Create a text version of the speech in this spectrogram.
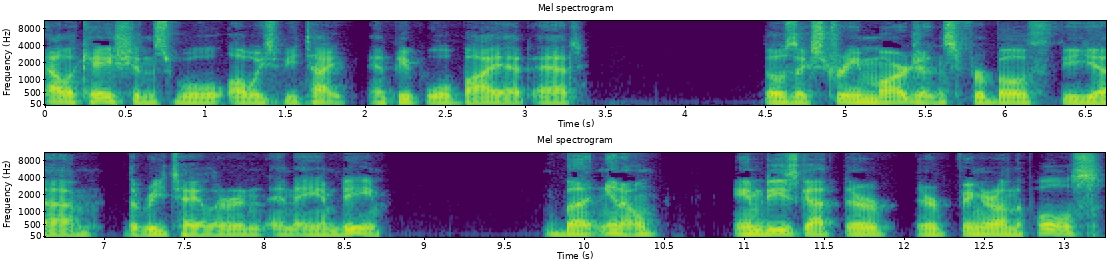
allocations will always be tight, and people will buy it at those extreme margins for both the uh, the retailer and, and AMD. But you know, AMD's got their their finger on the pulse,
